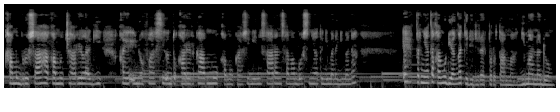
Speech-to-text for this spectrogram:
kamu berusaha, kamu cari lagi kayak inovasi untuk karir kamu, kamu kasih gini saran sama bosnya atau gimana-gimana. Eh, ternyata kamu diangkat jadi direktur utama. Gimana dong?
